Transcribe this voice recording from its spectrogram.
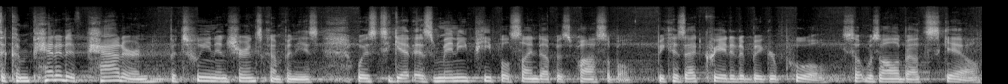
the competitive pattern between insurance companies was to get as many people signed up as possible because that created a bigger pool. So it was all about scale.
